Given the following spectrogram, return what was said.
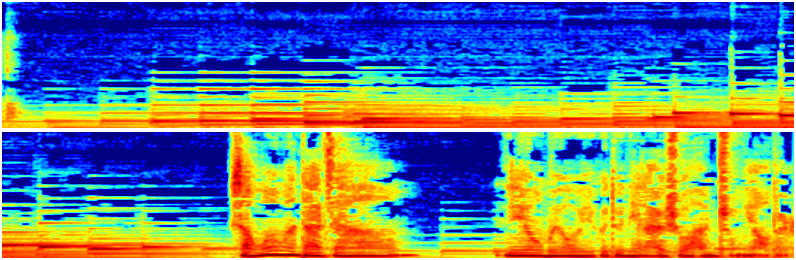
了。想问问大家，你有没有一个对你来说很重要的人？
